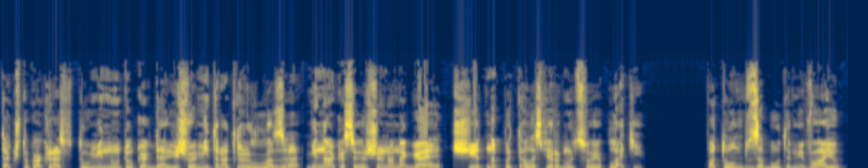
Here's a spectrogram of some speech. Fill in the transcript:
Так что как раз в ту минуту, когда Вишвамитра открыл глаза, Минака, совершенно нагая, тщетно пыталась вернуть свое платье. Потом с заботами Ваю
